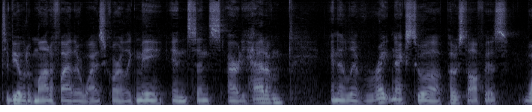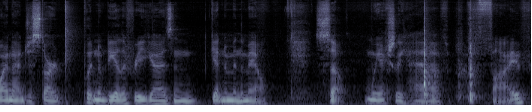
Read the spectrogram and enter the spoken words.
to be able to modify their Wyze car like me. And since I already had them and I live right next to a post office. Why not just start putting them together for you guys and getting them in the mail? So we actually have five.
